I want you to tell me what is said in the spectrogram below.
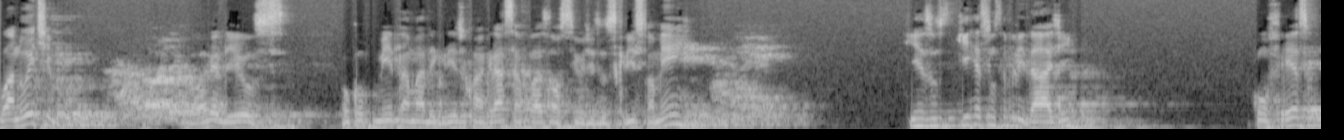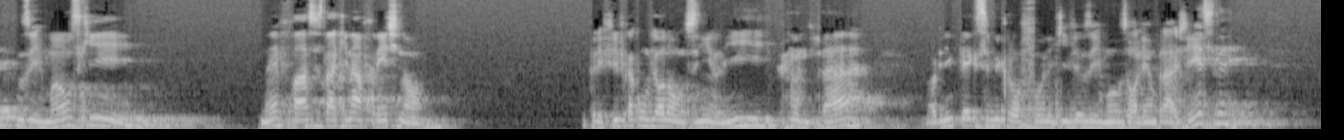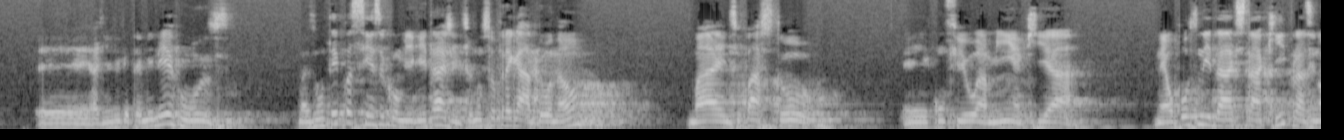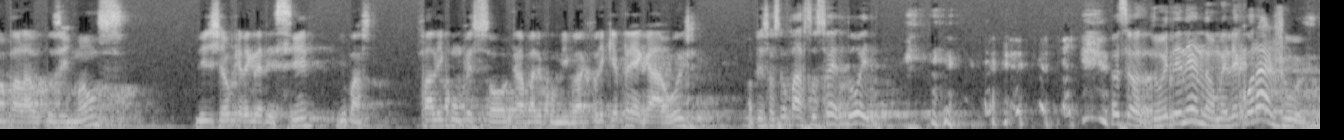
Boa noite. Glória a Deus. O cumprimento a amada igreja com a graça e a paz do nosso Senhor Jesus Cristo. Amém? Que, que responsabilidade, hein? Confesso os irmãos que não é fácil estar aqui na frente, não. Eu prefiro ficar com um violãozinho ali, cantar. Na hora que pega esse microfone aqui e vê os irmãos olhando para a gente, né? É, a gente fica até meio nervoso. Mas vão ter paciência comigo tá, gente? Eu não sou pregador, não. Mas o pastor é, confiou a mim aqui a, né, a oportunidade de estar aqui trazendo uma palavra para os irmãos. Desde já eu quero agradecer, viu, pastor? Falei com o pessoal que trabalha comigo lá, que falei que ia pregar hoje. Uma pessoa, seu pastor, você é doido? eu sou doido, né? Não, mas ele é corajoso.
